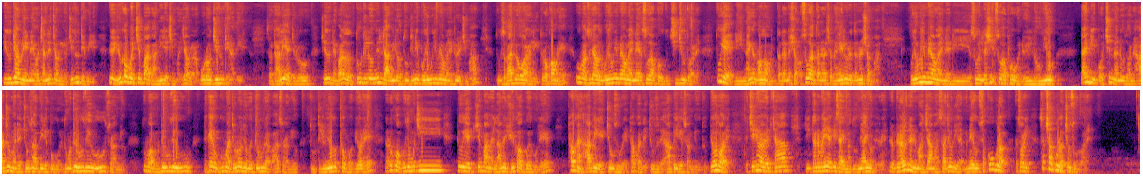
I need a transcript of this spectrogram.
ပြည်သူကြောင့်နေနဲ့ဟောဂျန်နစ်ကြောင့်နေတော့ကျေးဇူးတင်မိတယ်ပြီးတော့ရွေးကောက်ပွဲကျင်းပကနီးတဲ့အချိန်မှာရောက်လာတာပိုတော်ကျေးဇူးတင်ရသေးတယ်ဆိုတော့ဒါလေးကကျွန်တော်တို့ကျေးဇူးတင်ပါလို့သူဒီလိုမျိုးလာပြီးတော့သူဒီနေ့ဗိုလ်ချုပ်ကြီးမြောက်လိုင်းနဲ့တွေ့တဲ့အချိန်မှာသူစကားပြောရတာလေတော်တော်ကောင်းတယ်ဥပမာဆိုကြပါစို့ဗိုလ်ချုပ်ကြီးမြောက်လိုင်းနဲ့အစိုးရဖို့သူချီးကျူးသွားတယ်သူ့ရဲ့ဒီနိုင်ငံကောင်းဆောင်တန်တန်းတစ်လျှောက်အစိုးရတန်တန်းတစ်လျှောက်နိုင်ငံလူတန်တန်းတစ်လျှောက်မှာ ဘုံမှုကြီးမြောက်လာတဲ့ဒီအစိုးရလက်ရှိအစိုးရဖွဲ့ဝင်တွေလူမျိုးတိုင်းပြည်ပေါ်ချစ်မှန်လို့ဆိုတာနဲ့အားကျမှတ်တဲ့စူးစမ်းပေးတဲ့ပုံကိုယ်တွေသူမတွေ့ဘူးသေးဘူးဆိုတာမျိုးသူ့ဘောမတွေ့ဘူးသေးဘူးတကယ်ကိုအခုမှကျွန်တော်ကျွန်တော်တွေ့ဘူးတာပါဆိုတာမျိုးသူဒီလိုမျိုးထုတ်ဖော်ပြောတယ်နောက်တစ်ခုကဘုံမှုကြီးတို့ရဲ့ကျင်းပမယ်လာမယ့်ရွေးကောက်ပွဲကိုလည်းထောက်ခံအားပေးတဲ့ကြိုးဆိုတယ်ထောက်ခံတဲ့ကြိုးဆိုတယ်အားပေးတယ်ဆိုတာမျိုးသူပြောသွားတယ်တချိန်မှာပဲတခြားဒီတန်တမရဲ့ကိစ္စတွေမှာသူအများကြီးပါပြောတယ်ပြီးတော့ဘယ်လိုလဲမြန်မာကြားမှာစာချုပ်တွေကမနေဘူး19ခုလောက် sorry 16ခုလောက်ချုပ်ဆိုသွားတယ်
